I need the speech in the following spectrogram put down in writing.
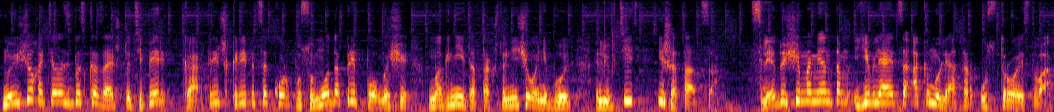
Но еще хотелось бы сказать, что теперь картридж крепится к корпусу мода при помощи магнитов, так что ничего не будет люфтить и шататься. Следующим моментом является аккумулятор устройства.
